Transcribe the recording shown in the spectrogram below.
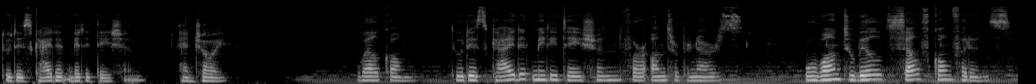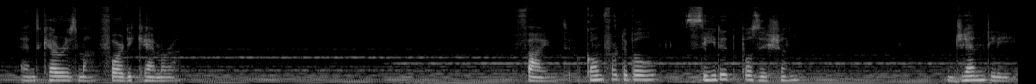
to this guided meditation. Enjoy. Welcome to this guided meditation for entrepreneurs who want to build self confidence and charisma for the camera. Find a comfortable seated position. Gently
